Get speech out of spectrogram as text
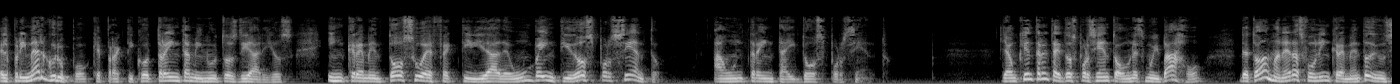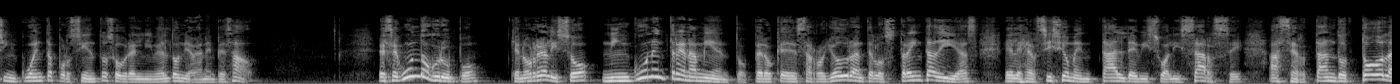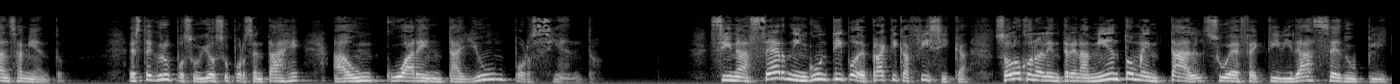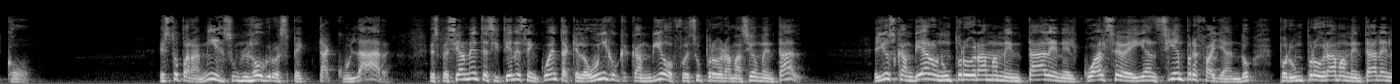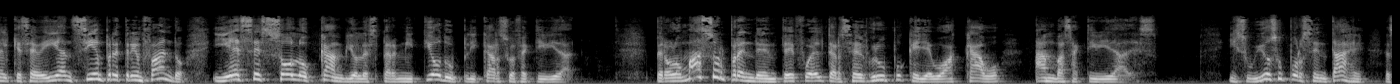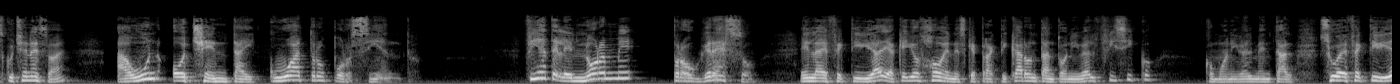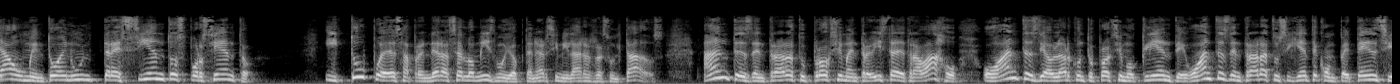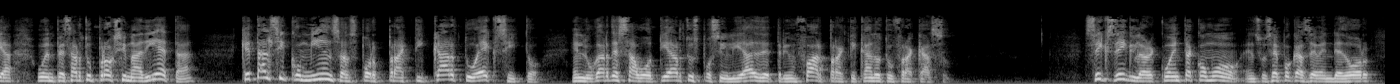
El primer grupo, que practicó 30 minutos diarios, incrementó su efectividad de un 22% a un 32%. Y aunque un 32% aún es muy bajo, de todas maneras fue un incremento de un 50% sobre el nivel donde habían empezado. El segundo grupo, que no realizó ningún entrenamiento, pero que desarrolló durante los 30 días el ejercicio mental de visualizarse acertando todo lanzamiento, este grupo subió su porcentaje a un 41%. Sin hacer ningún tipo de práctica física, solo con el entrenamiento mental su efectividad se duplicó. Esto para mí es un logro espectacular, especialmente si tienes en cuenta que lo único que cambió fue su programación mental. Ellos cambiaron un programa mental en el cual se veían siempre fallando por un programa mental en el que se veían siempre triunfando. Y ese solo cambio les permitió duplicar su efectividad. Pero lo más sorprendente fue el tercer grupo que llevó a cabo ambas actividades. Y subió su porcentaje, escuchen eso, ¿eh? a un 84%. Fíjate el enorme progreso en la efectividad de aquellos jóvenes que practicaron tanto a nivel físico como a nivel mental. Su efectividad aumentó en un 300%. Y tú puedes aprender a hacer lo mismo y obtener similares resultados. Antes de entrar a tu próxima entrevista de trabajo, o antes de hablar con tu próximo cliente, o antes de entrar a tu siguiente competencia, o empezar tu próxima dieta, ¿qué tal si comienzas por practicar tu éxito en lugar de sabotear tus posibilidades de triunfar practicando tu fracaso? Zig Ziglar cuenta cómo en sus épocas de vendedor,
